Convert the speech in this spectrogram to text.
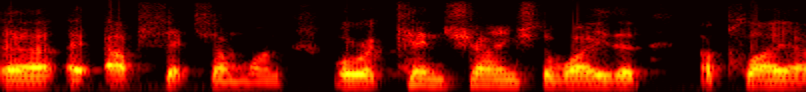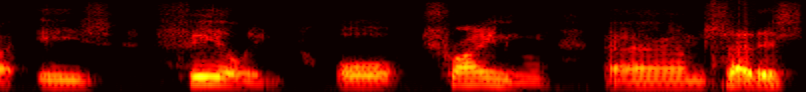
uh, upset someone, or it can change the way that a player is feeling or training. Um, so there's,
